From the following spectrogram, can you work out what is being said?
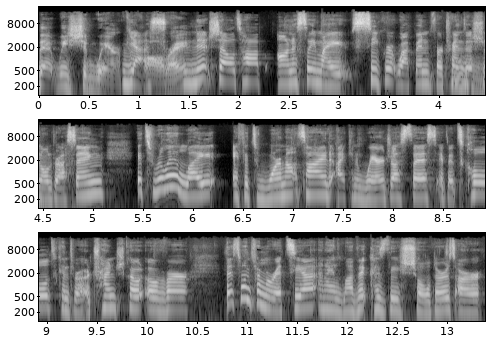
that we should wear. Yes, fall, right? knit shell top. Honestly, my secret weapon for transitional dressing. It's really light. If it's warm outside, I can wear just this. If it's cold, can throw a trench coat over. This one's from Aritzia, and I love it because these shoulders are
